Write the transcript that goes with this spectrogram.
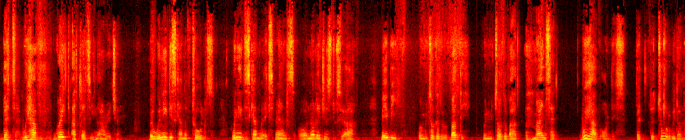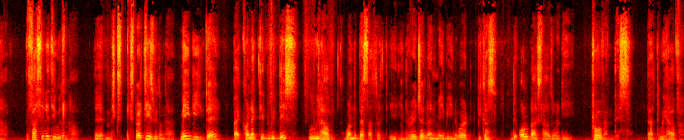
better. We have great athletes in our region, but we need this kind of tools. We need this kind of experience or knowledges to say, ah, maybe when we talk about body, when we talk about mindset, we have all this, but the tool we don't have, the facility we don't have, the expertise we don't have. Maybe there, by connected with this, we will have one of the best athletes in the region and maybe in the world because the All Blacks has already proven this that we have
